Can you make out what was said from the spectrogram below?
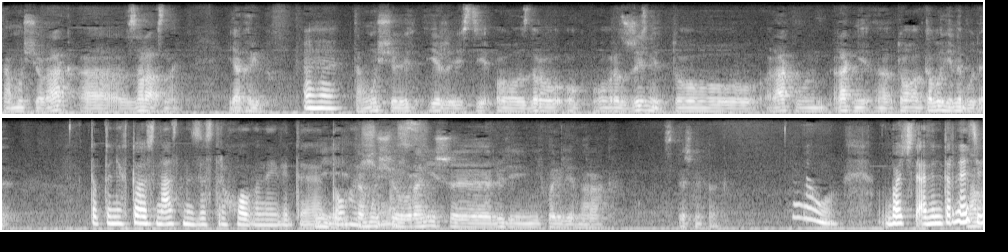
тому що рак а, заразний, як грип. Угу. Тому що якщо вести здоровий образ життя, то рак не, е, то онкології не буде. Тобто ніхто з нас не застрахований від е, Ні, того, тому що нас- раніше люди не хворіли на рак. Це теж не так. Ну, бачите, а в інтернеті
